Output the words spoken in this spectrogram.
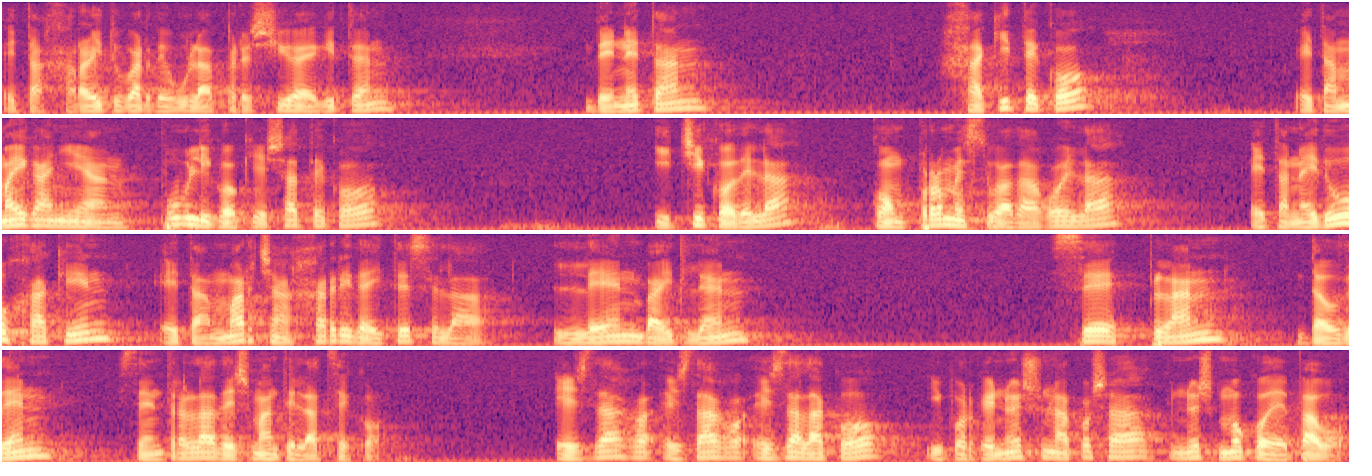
eta jarraitu bar degula presioa egiten, benetan jakiteko eta mai gainean publikoki esateko itxiko dela, konpromezua dagoela, eta nahi dugu jakin eta martxan jarri daitezela lehen bait lehen, ze plan dauden zentrala desmantelatzeko. Ez, da, ez, da, ez dalako, y porque no es una cosa, no es moco de pavo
